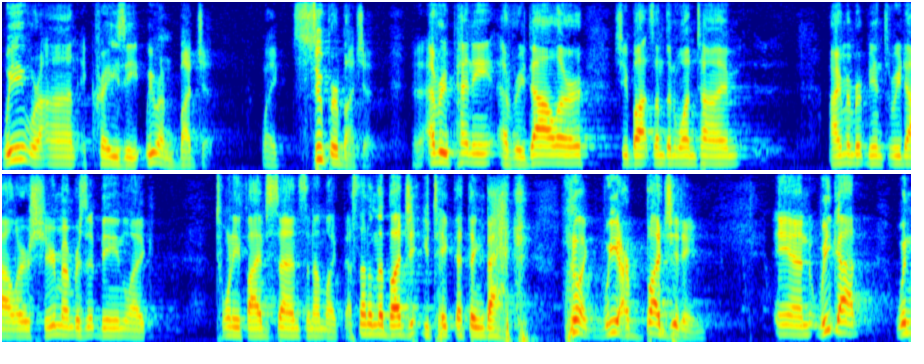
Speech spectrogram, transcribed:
we were on a crazy, we were on budget, like super budget. Every penny, every dollar. She bought something one time. I remember it being $3. She remembers it being like 25 cents. And I'm like, that's not on the budget. You take that thing back. We're like, we are budgeting. And we got when,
